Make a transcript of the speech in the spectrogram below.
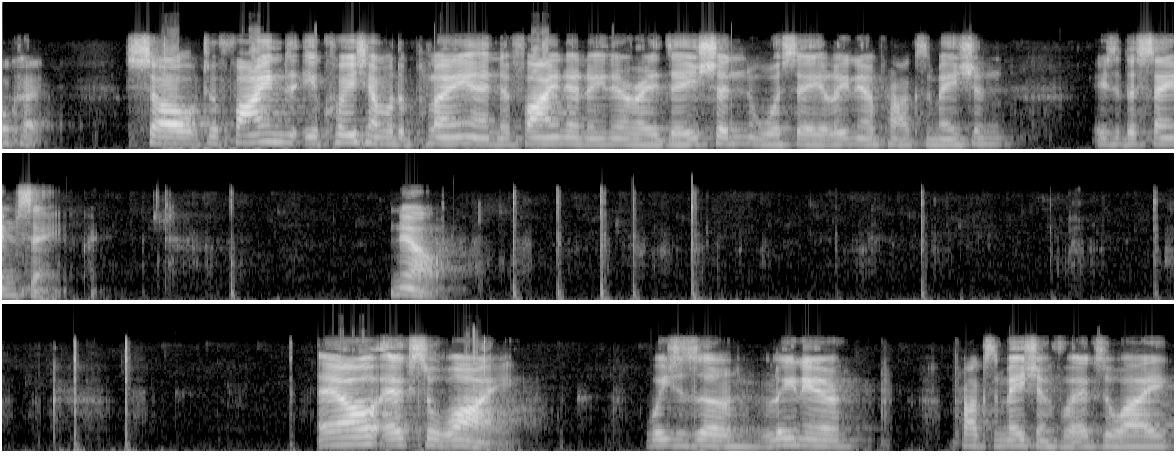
Okay. So to find the equation of the plane and to find the linearization, we'll say linear approximation is the same thing. Now, Lxy, which is a linear approximation for xy,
